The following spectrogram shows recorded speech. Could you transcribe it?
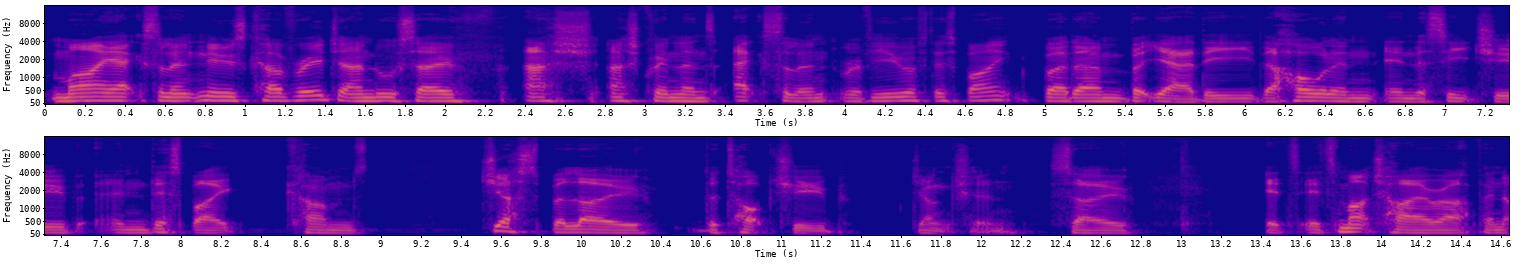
my excellent news coverage and also Ash Ash Quinlan's excellent review of this bike. But um, but yeah, the the hole in in the seat tube in this bike comes just below the top tube junction, so it's it's much higher up, and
